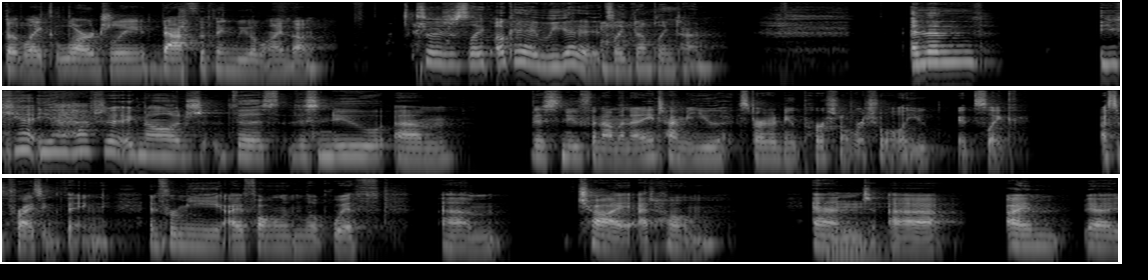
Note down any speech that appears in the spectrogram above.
but like largely that's the thing we aligned on so it's just like okay we get it it's like dumpling time and then you can't you have to acknowledge this this new um this new phenomenon. Anytime you start a new personal ritual, you it's like a surprising thing. And for me, I fall in love with um, chai at home, and Mm. uh, I'm uh,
